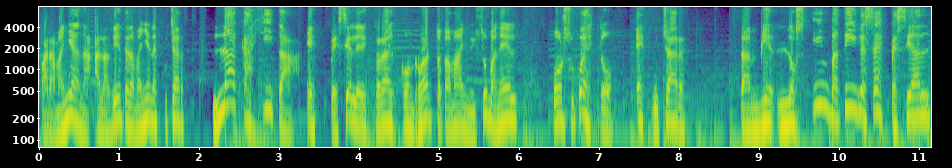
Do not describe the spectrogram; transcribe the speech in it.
para mañana a las 10 de la mañana a escuchar la cajita especial electoral con Roberto Camaño y su panel. Por supuesto, escuchar también los imbatibles especial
